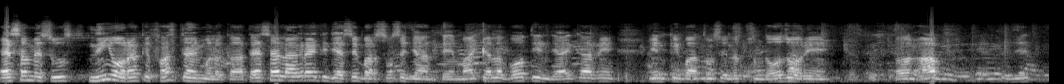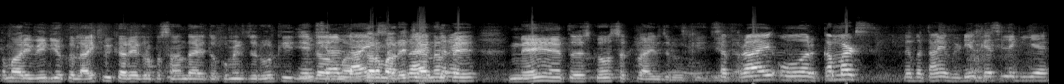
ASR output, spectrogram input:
ऐसा महसूस नहीं हो रहा कि फ़र्स्ट टाइम मुलाकात ऐसा लग रहा है कि जैसे बरसों से जानते हैं। माशाल्लाह बहुत ही इंजॉय कर रहे हैं। इनकी बातों से लुत्फानंदोज हो रहे हैं। और आप हमारी वीडियो को लाइक भी करें। अगर पसंद आए तो कमेंट ज़रूर कीजिएगा। अगर हमारे चैनल पे नए हैं तो इसको सब्सक्राइब ज़रूर कीजिए सब्सक्राइब और कमेंट्स में बताएँ वीडियो कैसी लगी है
